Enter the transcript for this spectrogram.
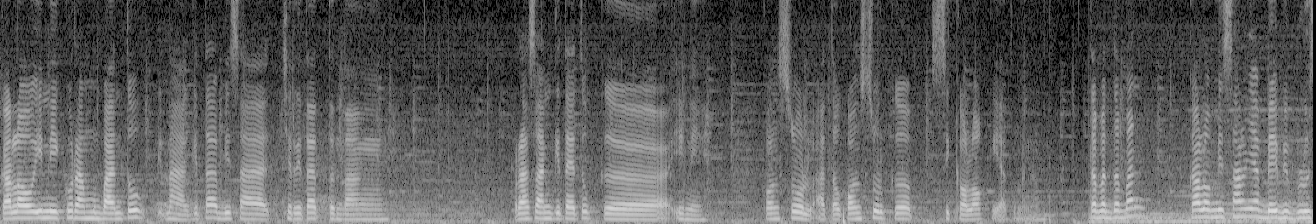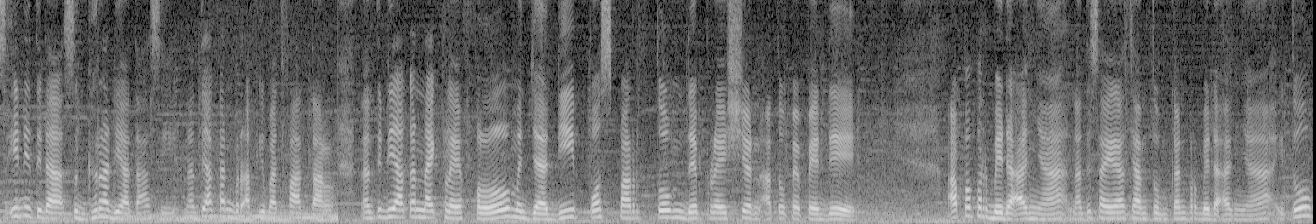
Kalau ini kurang membantu, nah kita bisa cerita tentang perasaan kita itu ke ini konsul atau konsul ke psikolog ya teman-teman. Teman-teman kalau misalnya baby blues ini tidak segera diatasi, nanti akan berakibat fatal. Nanti dia akan naik level menjadi postpartum depression atau PPD. Apa perbedaannya? Nanti saya cantumkan perbedaannya. Itu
